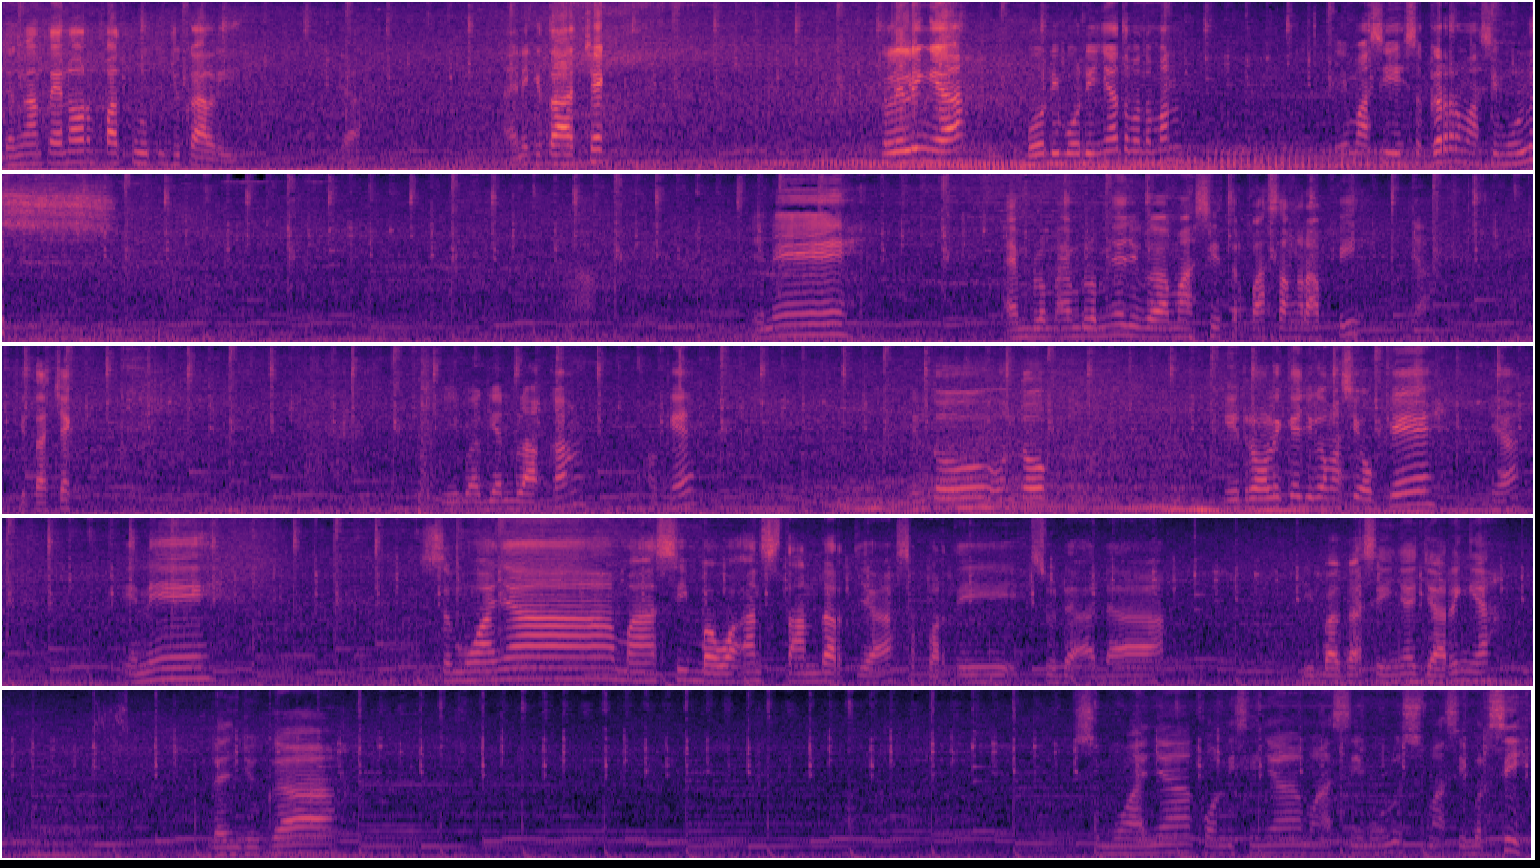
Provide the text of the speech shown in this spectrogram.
dengan tenor 47 kali. Ya. Nah ini kita cek. Keliling ya body-bodinya teman-teman. Ini masih seger masih mulus. Nah, ini emblem-emblemnya juga masih terpasang rapi. Ya kita cek di bagian belakang. Oke. Okay. pintu untuk hidroliknya juga masih oke okay, ya. Ini semuanya masih bawaan standar ya seperti sudah ada di bagasinya jaring ya. Dan juga semuanya kondisinya masih mulus masih bersih.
